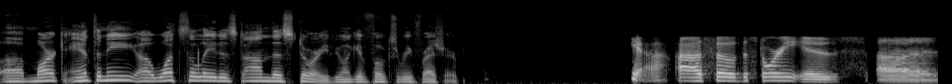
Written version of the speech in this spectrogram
uh, Mark Anthony. Uh, what's the latest on this story? If you want to give folks a refresher. Yeah. Uh, so the story is uh,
